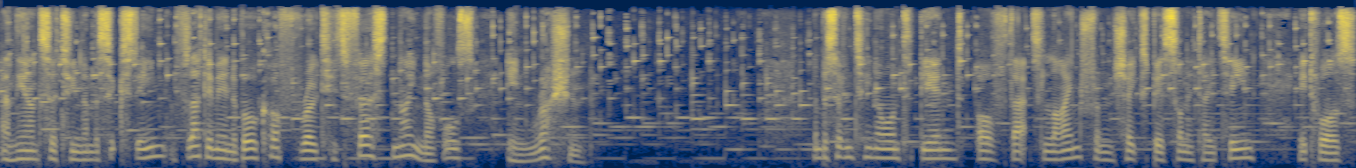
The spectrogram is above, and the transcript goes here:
and the answer to number 16, Vladimir Nabokov wrote his first nine novels in Russian. Number 17, I wanted the end of that line from Shakespeare's Sonnet 18. It was,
